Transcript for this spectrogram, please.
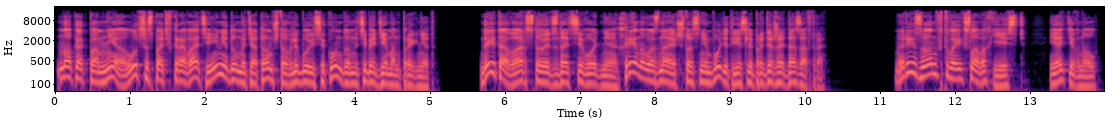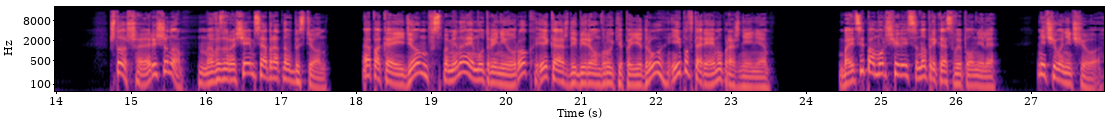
но, как по мне, лучше спать в кровати и не думать о том, что в любую секунду на тебя демон прыгнет. Да и товар стоит сдать сегодня. Хрен его знает, что с ним будет, если продержать до завтра». «Резон в твоих словах есть». Я кивнул. «Что ж, решено. Возвращаемся обратно в бастион. А пока идем, вспоминаем утренний урок, и каждый берем в руки по ядру и повторяем упражнения». Бойцы поморщились, но приказ выполнили. Ничего-ничего,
